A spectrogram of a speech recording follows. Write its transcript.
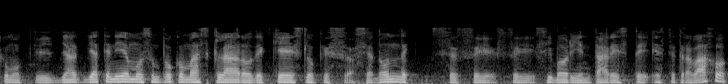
como que ya ya teníamos un poco más claro de qué es lo que hacia dónde se, se, se, se iba a orientar este este trabajo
